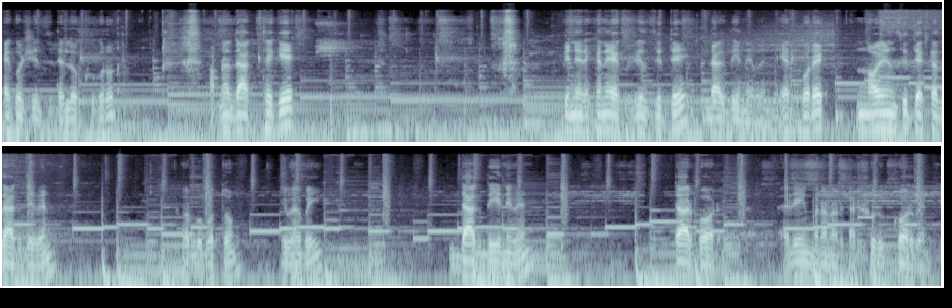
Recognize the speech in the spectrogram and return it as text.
একুশ ইঞ্চিতে লক্ষ্য করুন। আপনার দাগ থেকে পিনের এখানে একুশ ইঞ্চিতে দাগ দিয়ে নেবেন। এরপরে নয় ইঞ্চিতে একটা দাগ দেবেন। সর্বপ্রথম এভাবেই দাগ দিয়ে নেবেন। তারপর রিং বানানোর কাজ শুরু করবেন।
